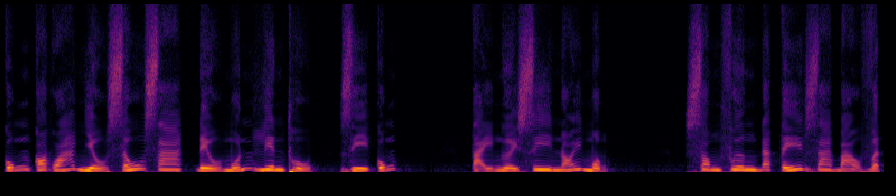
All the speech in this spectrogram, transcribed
cũng có quá nhiều xấu xa, đều muốn liên thủ, gì cũng. Tại người si nói mộng. Song phương đã tế ra bảo vật.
